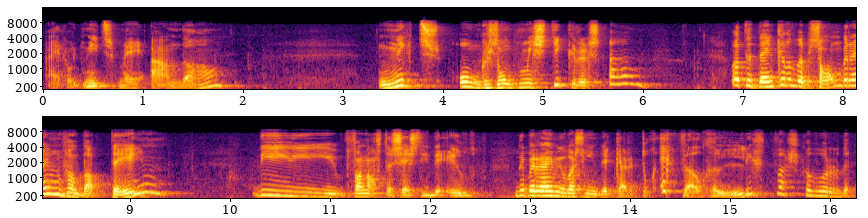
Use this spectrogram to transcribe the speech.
Eigenlijk niets mee aan de hand. Niets ongezond mystiekerigs aan. Wat te denken van de psalmberijming van Dateen, die vanaf de 16e eeuw, de berijming was in de kerk toch echt wel geliefd was geworden.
